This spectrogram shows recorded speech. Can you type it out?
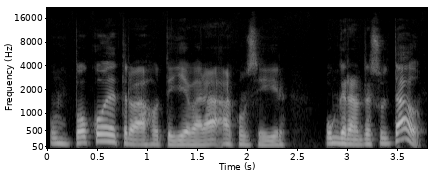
un poco de trabajo te llevará a conseguir un gran resultado.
